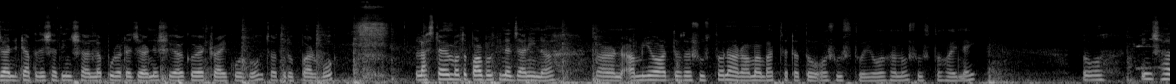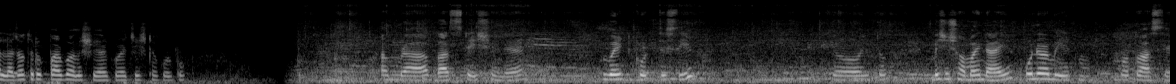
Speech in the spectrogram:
জার্নিটা আপনাদের সাথে ইনশাআল্লাহ পুরোটা জার্নি শেয়ার করে ট্রাই করব, যতটুকু পারব। লাস্ট টাইমের মতো পারব কিনা জানি না, কারণ আমিও অতটা সুস্থ না, আর আমার বাচ্চাটা তো অসুস্থই, ও এখনও সুস্থ হয় নাই। তো ইনশাআল্লাহ যতটুকু পারব আমি শেয়ার করার চেষ্টা করব। আমরা বাস স্টেশনে ওয়েট করতেছি। তো তো বেশি সময় নাই, পনেরো মিনিট মতো আছে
